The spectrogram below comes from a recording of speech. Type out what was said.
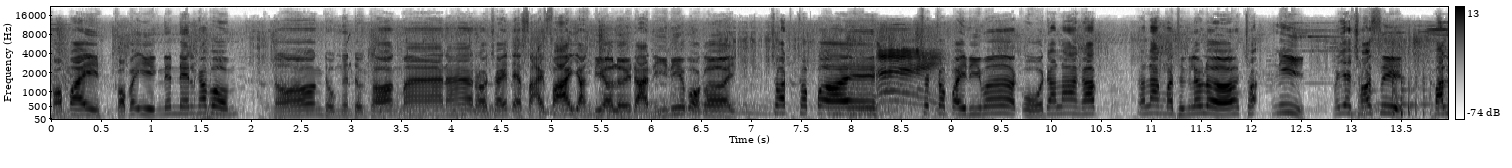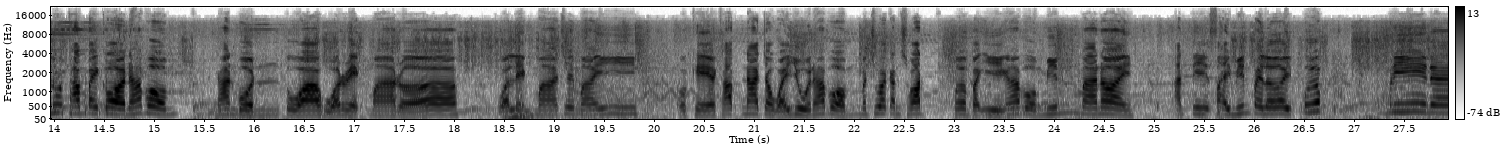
ขอไปขอไปอีกเน้นๆครับผม น้องถุงเงินถุงทองมานะฮะเราใช้แต่สายฟ้าอย่างเดียวเลยด่านนี้นี่บอกเลยช็อตเข้าไปช็อตเข้าไปดีมากโอ้ด้านล่างครับ ด้านล่างมาถึงแล้วเหรอช็อตนี่ไม่ใช่ช็อตสิบรรลุทำไปก่อนนะครับผม ด้านบนตัวหัวเหล็กมาเหรอ หัวเหล็กมาใช่ไหมโอเคครับน่าจะไหวอยู่นะครับผมมันช่วยกันช็อตเพิ่มไปอีกนะครับผมมิ้นท์มาหน่อย อันตีใส่มิ้นท์ไปเลยปุ๊บนี่แน่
